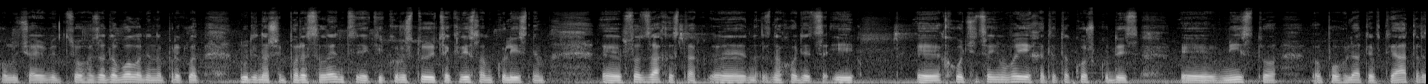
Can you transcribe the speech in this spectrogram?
получаю від цього задоволення. Наприклад, люди наші переселенці, які користуються кріслом колісним, е, в соцзахистах е, знаходяться. І Хочеться їм виїхати також кудись е, в місто, е, погуляти в театр е,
